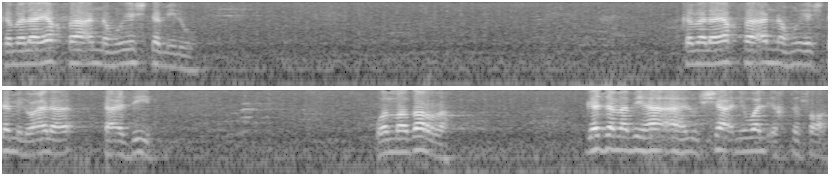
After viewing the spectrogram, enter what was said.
كما لا يخفى أنه يشتمل. كما لا يخفى أنه يشتمل على تعذيب ومضرة جزم بها أهل الشأن والاختصاص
